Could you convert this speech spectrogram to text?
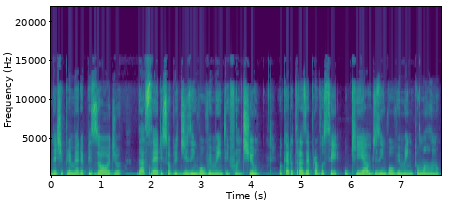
Neste primeiro episódio da série sobre desenvolvimento infantil, eu quero trazer para você o que é o desenvolvimento humano,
